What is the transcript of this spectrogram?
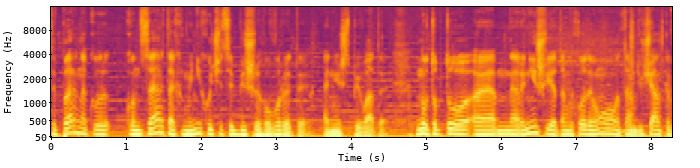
тепер на концертах мені хочеться більше говорити, аніж співати. Ну тобто е, раніше я там виходив, о, там дівчатка,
